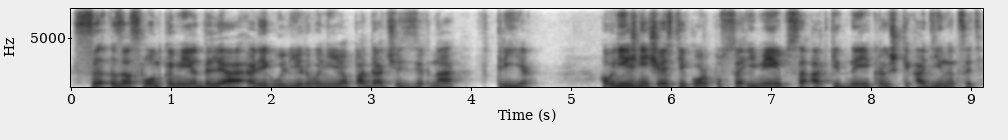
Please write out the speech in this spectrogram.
с заслонками для регулирования подачи зерна в триер. В нижней части корпуса имеются откидные крышки 11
